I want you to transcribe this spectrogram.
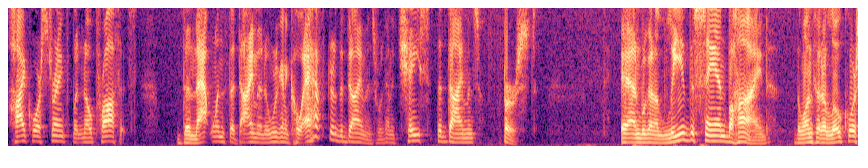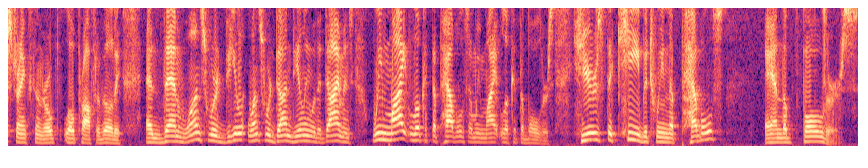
high core strength but no profits. Then that one's the diamond, and we're going to go after the diamonds. We're going to chase the diamonds first. And we're going to leave the sand behind the ones that are low core strength and low, profitability. And then once we're deal, once we're done dealing with the diamonds, we might look at the pebbles and we might look at the boulders. Here's the key between the pebbles and the boulders.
